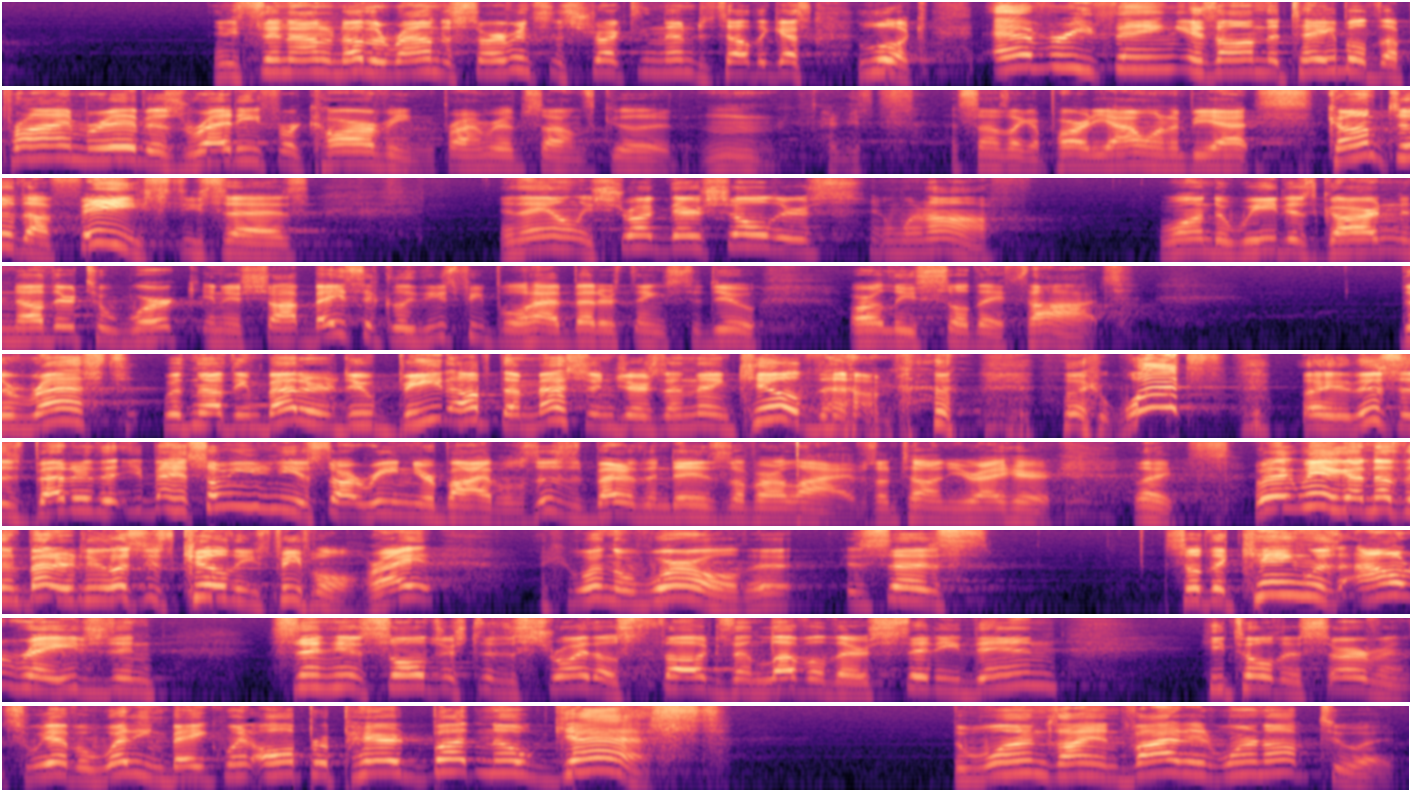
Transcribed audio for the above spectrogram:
And he sent out another round of servants, instructing them to tell the guests, Look, everything is on the table. The prime rib is ready for carving. Prime rib sounds good. Mm, that sounds like a party I want to be at. Come to the feast, he says. And they only shrugged their shoulders and went off. One to weed his garden, another to work in his shop. Basically, these people had better things to do, or at least so they thought. The rest, with nothing better to do, beat up the messengers and then killed them. like, what? Like, this is better than, man, some of you need to start reading your Bibles. This is better than days of our lives. I'm telling you right here. Like, we ain't got nothing better to do. Let's just kill these people, right? What in the world? It, it says, so the king was outraged and sent his soldiers to destroy those thugs and level their city. Then he told his servants, We have a wedding banquet all prepared, but no guest. The ones I invited weren't up to it.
